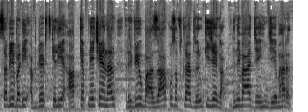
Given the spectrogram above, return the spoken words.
सभी बड़ी अपडेट्स के लिए आपके अपने चैनल रिव्यू बाज़ार को सब्सक्राइब ज़रूर कीजिएगा। धन्यवाद। जय हिंद, जय भारत।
